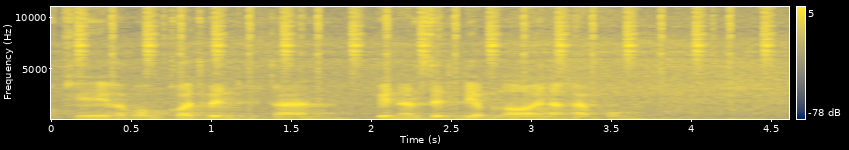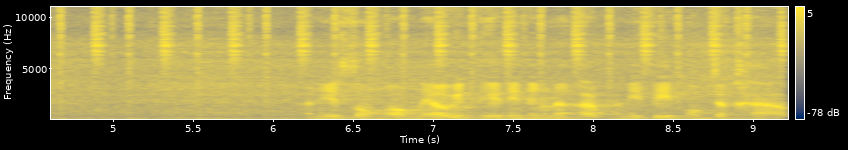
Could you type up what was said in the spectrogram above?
โอเคครับผมก็จะเป็นการเป็นอันเสร็จเรียบร้อยนะครับผม อันนี้ทรงออกแนววินเทจนิดนึงนะครับ อันนี้ธีมผมจะขาว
